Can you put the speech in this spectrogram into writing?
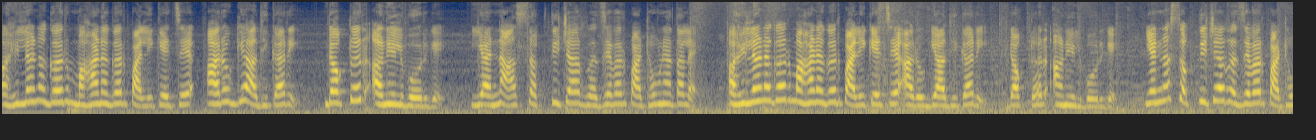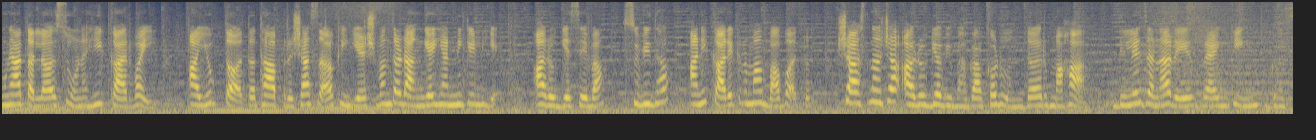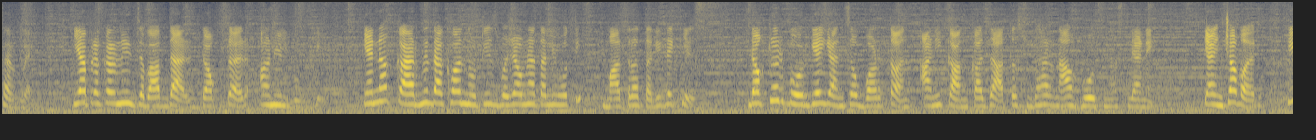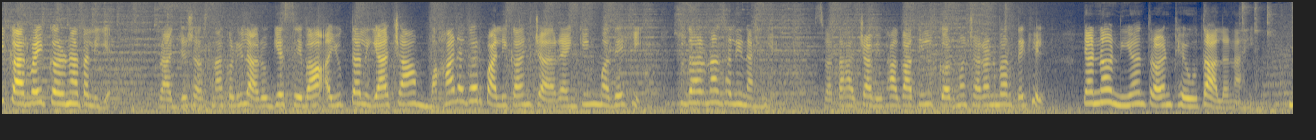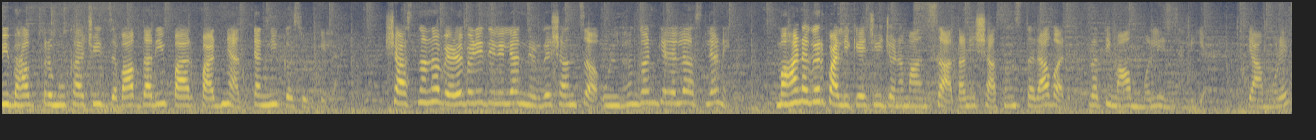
अहिल्यानगर महानगरपालिकेचे आरोग्य अधिकारी डॉक्टर अनिल बोरगे यांना सक्तीच्या रजेवर पाठवण्यात आलंय. अहिल्यानगर महानगरपालिकेचे आरोग्य अधिकारी डॉक्टर अनिल बोरगे यांना सक्तीच्या रजेवर पाठवण्यात आलं असून ही कारवाई आयुक्त तथा प्रशासक यशवंत डांगे यांनी केली आहे. आरोग्य सेवा सुविधा आणि कार्यक्रमाबाबत शासनाच्या आरोग्य विभागाकडून दरमहा दिले जाणारे रँकिंग घसरले या प्रकरणी जबाबदार डॉक्टर अनिल बोरगे यांना कारण दाखवा नोटीस बजावण्यात आली होती मात्र तरी देखील. डॉक्टर बोरगे यांचं वर्तन आणि कामकाजात सुधारणा होत नसल्याने त्यांच्यावर ही कारवाई करण्यात आली आहे. राज्य शासनाकडील आरोग्य सेवा आयुक्तालयाच्या महानगरपालिकांच्या रँकिंगमध्येही सुधारणा झाली नाही स्वतःच्या विभागातील कर्मचाऱ्यांवर देखील त्यांना नियंत्रण ठेवता आलं नाही. विभाग प्रमुखाची जबाबदारी पार पाडण्यात त्यांनी कसूर केला. शासनानं वेळोवेळी दिलेल्या निर्देशांचं उल्लंघन केलेलं असल्याने महानगरपालिकेची जनमानसात आणि शासन स्तरावर प्रतिमा मलिन झाली आहे. त्यामुळे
